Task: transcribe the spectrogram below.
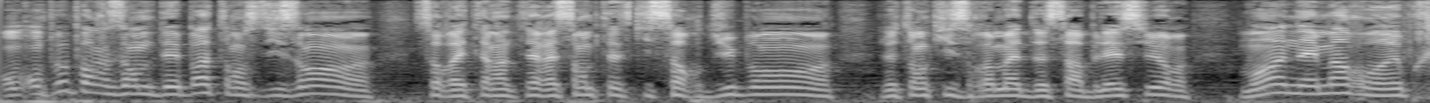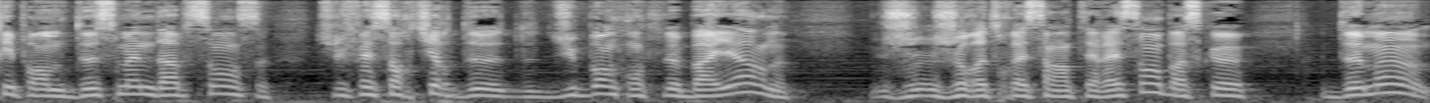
on, peut par exemple débattre en se disant euh, ça aurait été intéressant peut-être qu'il sorte du banc euh, le temps qu'il se remette de sa blessure. Moi Neymar aurait pris par exemple deux semaines d'absence, tu le fais sortir du banc contre le Bayern, j'aurais trouvé ça intéressant parce que demain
